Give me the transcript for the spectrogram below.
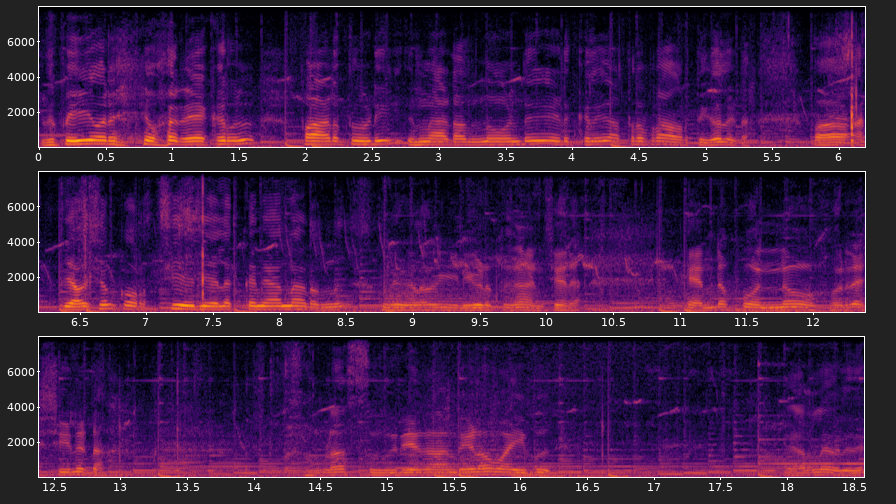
ഇതിപ്പോൾ ഈ ഒരേ ഒരേക്കർ പാടത്തൂടി നടന്നുകൊണ്ട് എടുക്കൽ അത്ര പ്രാവർത്തികമല്ല കേട്ടോ അപ്പോൾ അത്യാവശ്യം കുറച്ച് ഏരിയയിലൊക്കെ ഞാൻ നടന്ന് നിങ്ങളെ വീഡിയോ എടുത്ത് കാണിച്ചു തരാം. എന്റെ പൊന്നോ ഒരു രക്ഷയില്ലട്ടാ നമ്മുടെ സൂര്യകാന്തിയുടെ വൈബ് വേറെ ലെവലിത്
